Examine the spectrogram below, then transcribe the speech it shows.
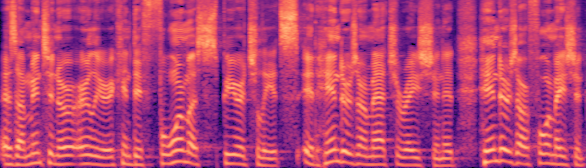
as I mentioned earlier, it can deform us spiritually. It's, it hinders our maturation. It hinders our formation.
